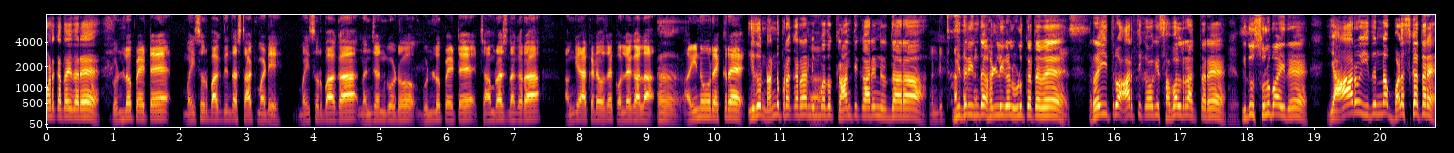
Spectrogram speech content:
ಮಾಡ್ಕೊತಾ ಇದ್ದಾರೆ ಗುಂಡ್ಲುಪೇಟೆ ಮೈಸೂರು ಭಾಗದಿಂದ ಸ್ಟಾರ್ಟ್ ಮಾಡಿ. ಮೈಸೂರು ಭಾಗ ನಂಜನಗೂಡು ಗುಂಡ್ಲುಪೇಟೆ ಚಾಮರಾಜನಗರ ಹಂಗೆ ಆ ಕಡೆ ಹೋದ್ರೆ ಕೊಳ್ಳೇಗಾಲ ಐನೂರು ಎಕರೆ. ಇದು ನನ್ನ ಪ್ರಕಾರ ನಿಮ್ಮದು ಕ್ರಾಂತಿಕಾರಿ ನಿರ್ಧಾರ. ಇದರಿಂದ ಹಳ್ಳಿಗಳು ಉಳ್ಕತವೆ. ರೈತರು ಆರ್ಥಿಕವಾಗಿ ಸಬಲರಾಗ್ತಾರೆ. ಇದು ಸುಲಭ ಇದೆ. ಯಾರು ಇದನ್ನ ಬಳಸ್ಕೋತಾರೆ?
